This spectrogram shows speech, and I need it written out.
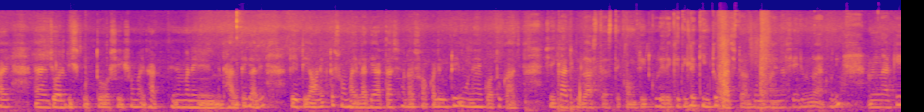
খায় জল বিস্কুট। তো সেই সময় ঢালতে মানে ঢালতে গেলে কেটে অনেকটা সময় লাগে। আর তাছাড়া সকালে উঠেই মনে হয় কত কাজ। সেই কাজগুলো আস্তে আস্তে কমপ্লিট করে রেখে দিলে কিন্তু কাজটা আর মনে হয় না। সেই জন্য এখনই আর কি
